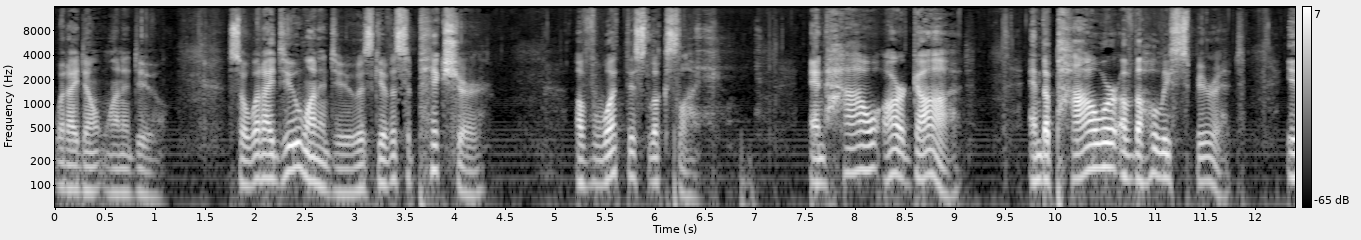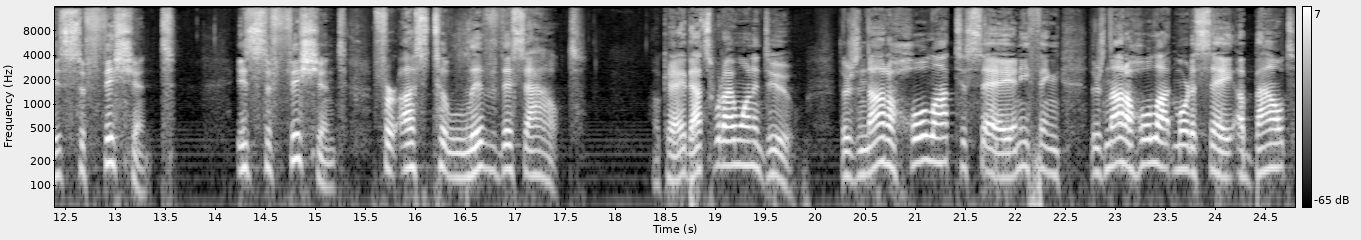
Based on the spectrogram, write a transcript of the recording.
what I don't want to do. So, what I do want to do is give us a picture of what this looks like and how our God and the power of the Holy Spirit is sufficient, is sufficient for us to live this out. Okay? That's what I want to do. There's not a whole lot to say, anything, there's not a whole lot more to say about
